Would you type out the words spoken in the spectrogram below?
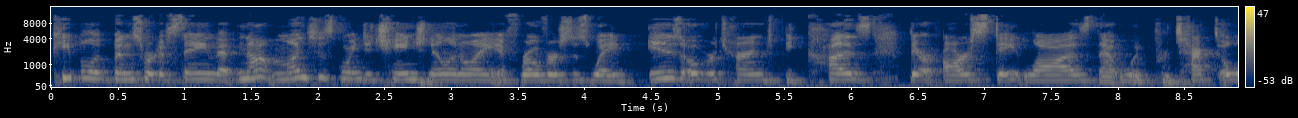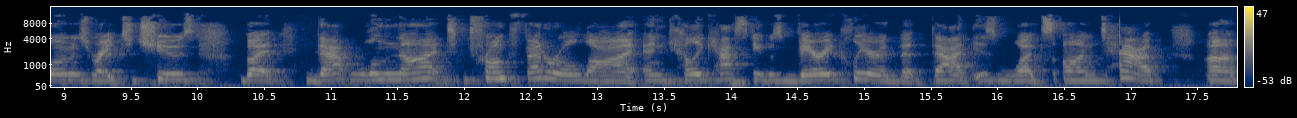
people have been sort of saying that not much is going to change in Illinois if Roe versus Wade is overturned because there are state laws that would protect a woman's right to choose, but that will not trump federal law. And Kelly Cassidy was very clear that that is what's on tap, uh,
